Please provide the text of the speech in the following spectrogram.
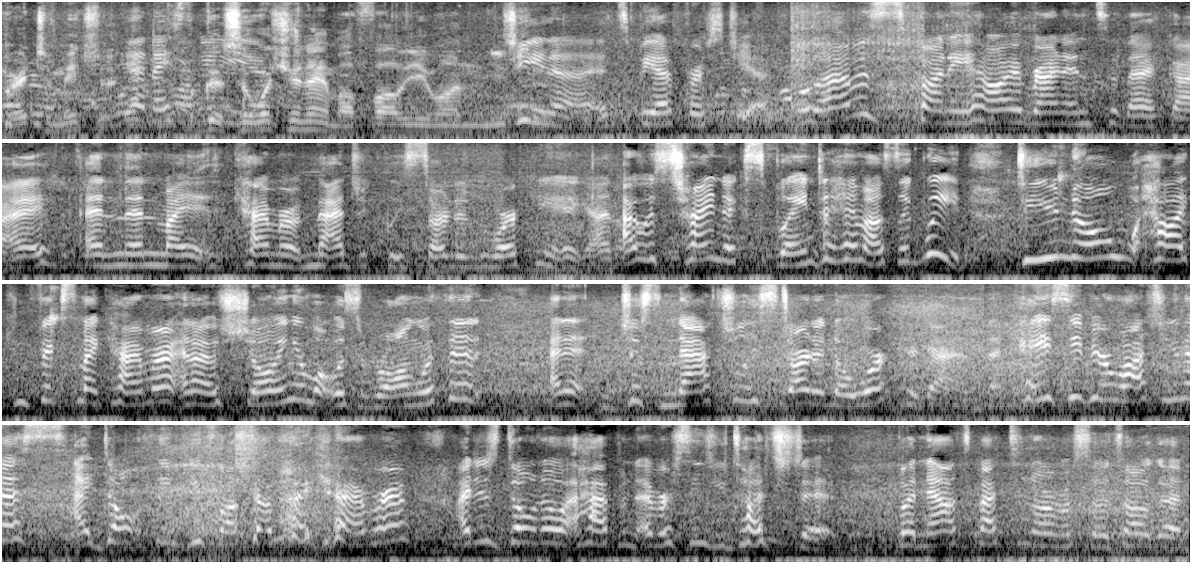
Great to meet you. Yeah, nice to oh, Good. meet So you. what's your name? I'll follow you on YouTube. Gina, it's be at first Gia. Well, that was funny how I ran into that guy and then my camera magically started working again. I was trying to explain to him, I was like, wait, do you know how I can fix my camera? And I was showing him what was wrong with it and it just naturally started to work again. Casey, if you're watching this, I don't think you fucked up my camera. I just don't know what happened ever since you touched it. But now it's back to normal, so it's all good.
